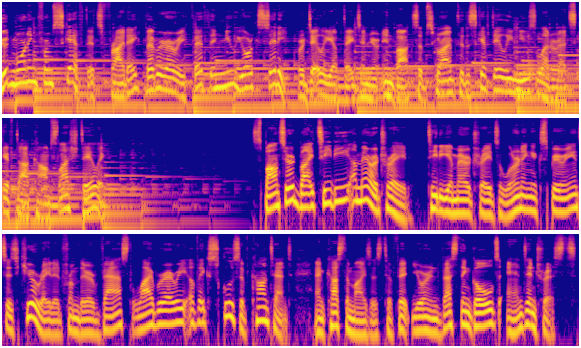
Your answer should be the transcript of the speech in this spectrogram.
Good morning from Skift. It's Friday, February 5th in New York City. For daily updates in your inbox, subscribe to the Skift Daily newsletter at skift.com/daily. Sponsored by TD Ameritrade. TD Ameritrade's learning experience is curated from their vast library of exclusive content and customizes to fit your investing goals and interests.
